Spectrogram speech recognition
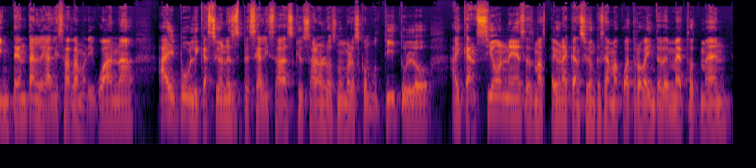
intentan legalizar la marihuana, hay publicaciones especializadas que usaron los números como título, hay canciones, es más, hay una canción que se llama 420 de Method Man,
